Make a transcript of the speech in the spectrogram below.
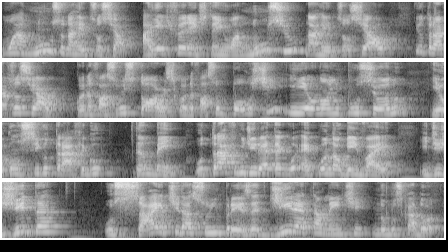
um anúncio na rede social. Aí é diferente, tem o um anúncio na rede social e o tráfego social. Quando eu faço um stories, quando eu faço um post e eu não impulsiono e eu consigo tráfego também. O tráfego direto é, é quando alguém vai e digita o site da sua empresa diretamente no buscador.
